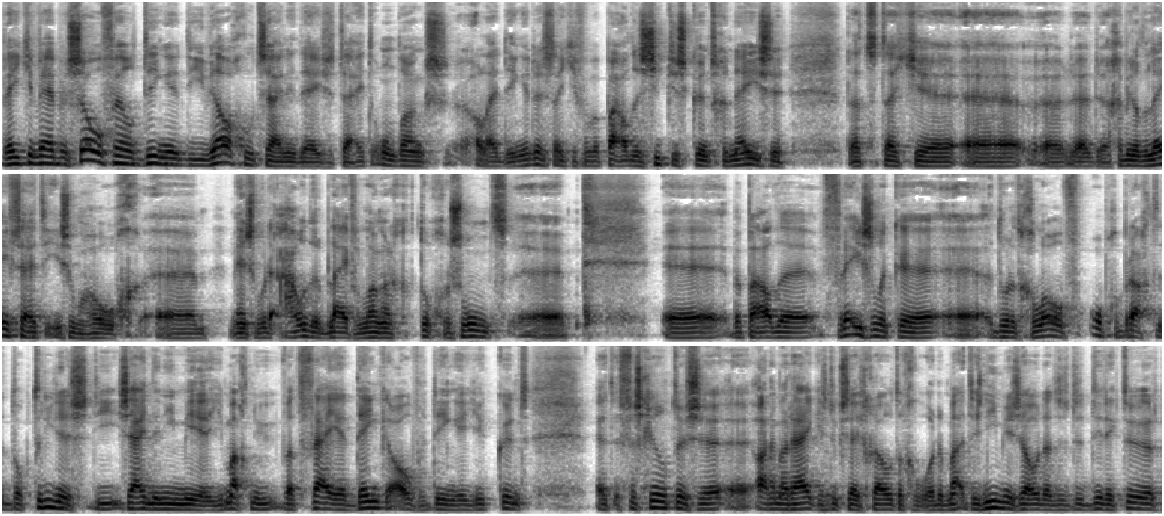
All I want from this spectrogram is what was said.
weet je, we hebben zoveel dingen die wel goed zijn in deze tijd, ondanks allerlei dingen. Dus dat je van bepaalde ziektes kunt genezen. Dat, dat je, uh, de, de, gemiddelde leeftijd is omhoog. Uh, mensen worden ouder, blijven langer toch gezond. Uh, bepaalde vreselijke, uh, door het geloof opgebrachte doctrines, die zijn er niet meer. Je mag nu wat vrijer denken over dingen. Je kunt, het, het verschil tussen uh, arm en rijk is natuurlijk steeds groter geworden. Maar het is niet meer zo dat de directeur,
